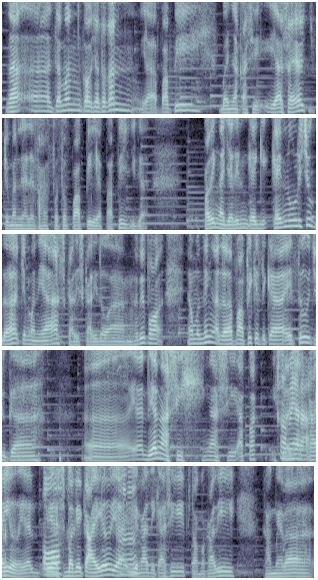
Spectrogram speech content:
Nah, eh, cuman kalau catatan ya papi banyak kasih. Ya saya cuman lihat foto papi ya. Papi juga paling ngajarin kayak kayak nulis juga, cuman ya sekali-sekali doang. Tapi yang penting adalah papi ketika itu juga eh, ya dia ngasih ngasih apa istilahnya Kamera. kail ya. Oh. Ya sebagai kail ya dia nggak dikasih pertama kali kamera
